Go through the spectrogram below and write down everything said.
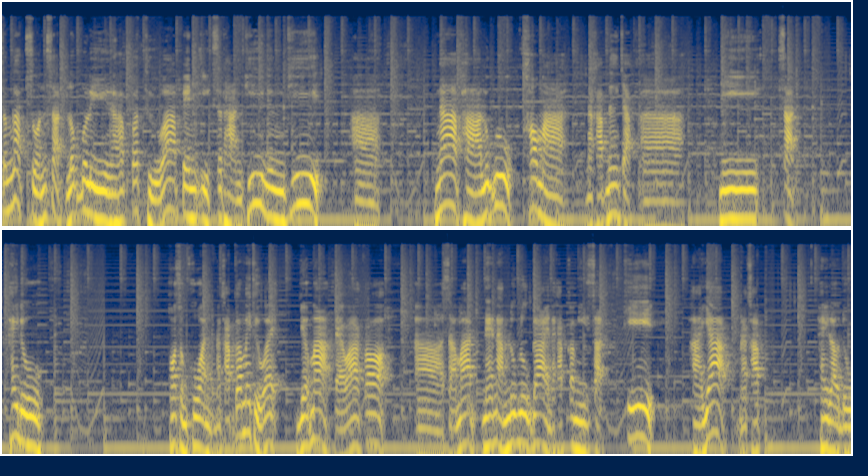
สำหรับสวนสัตว์ลบบุรีนะครับ ก็ถือว่าเป็นอีกสถานที่หนึ่งที่น่าพาลูกๆเข้ามา นะครับ เนื่องจากามีสัตว์ให้ดู พอสมควรนะครับ ก็ไม่ถือว่าเยอะมาก แต่ว่าก็าสามารถแนะนำลูกๆได้นะครับ ก็มีสัตว์ที่หายากนะครับ ให้เราดู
